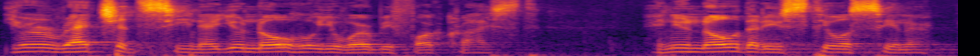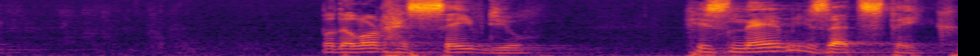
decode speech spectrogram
You're a wretched sinner. You know who you were before Christ. And you know that you're still a sinner. But the Lord has saved you. His name is at stake.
